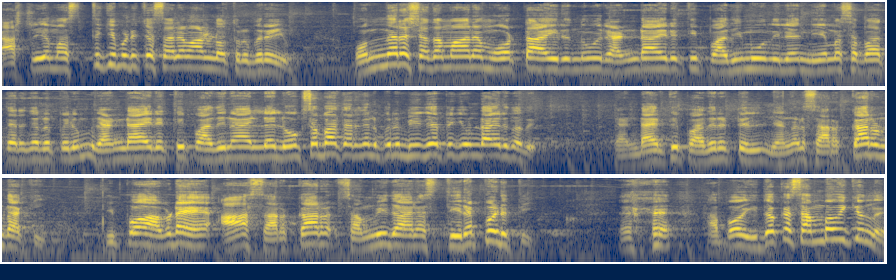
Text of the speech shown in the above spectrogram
രാഷ്ട്രീയം അസ്ഥിക്ക് പിടിച്ച സ്ഥലമാണല്ലോ ത്രിപുരയും. ഒന്നര ശതമാനം വോട്ടായിരുന്നു രണ്ടായിരത്തി പതിമൂന്നിലെ നിയമസഭാ തെരഞ്ഞെടുപ്പിലും രണ്ടായിരത്തി പതിനാലിലെ ലോക്സഭാ തെരഞ്ഞെടുപ്പിലും ബി ജെ പിക്ക് ഉണ്ടായിരുന്നത്. രണ്ടായിരത്തി പതിനെട്ടിൽ ഞങ്ങൾ സർക്കാർ ഉണ്ടാക്കി. ഇപ്പോൾ അവിടെ ആ സർക്കാർ സംവിധാനം സ്ഥിരപ്പെടുത്തി. അപ്പോൾ ഇതൊക്കെ സംഭവിക്കുന്നു.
